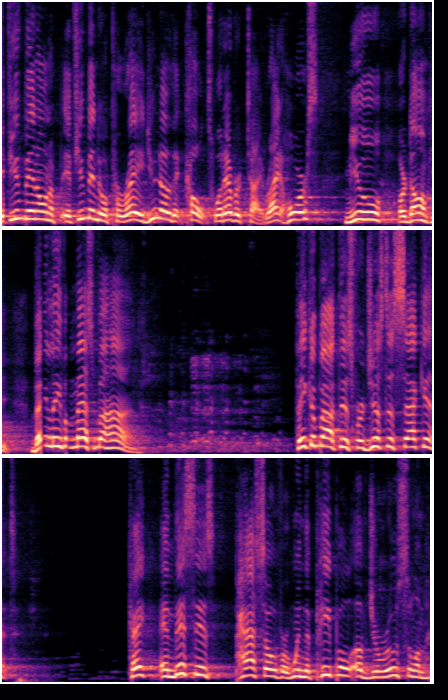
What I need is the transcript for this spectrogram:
If you've been on a, if you've been to a parade, you know that colts, whatever type, right? Horse, mule, or donkey, they leave a mess behind. Think about this for just a second. Okay? And this is Passover when the people of Jerusalem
